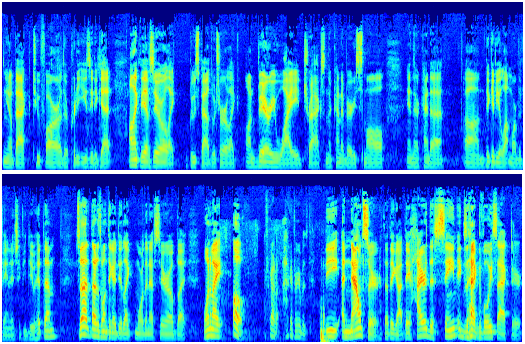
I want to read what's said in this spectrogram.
you know, back too far. They're pretty easy to get. Unlike the F Zero like boost pads, which are like on very wide tracks and they're kind of very small and they're kind of um, they give you a lot more of advantage if you do hit them. So that, that is one thing I did like more than F Zero. But one of my oh, I forgot how could I forget about this? The announcer that they got, they hired the same exact voice actor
